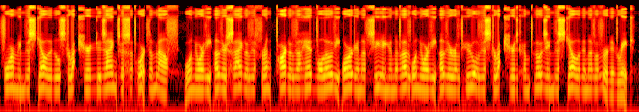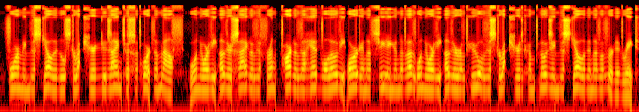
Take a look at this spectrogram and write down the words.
forming the skeletal structure designed to support the mouth, one or the other side of the front part of the head below the organ of seeing and above. One or the other of two of the structures composing the skeleton of a vertebrate, forming the skeletal structure designed to support the mouth, one or the other side of the front part of the head below the organ of seeing and above. One or the other of two of the structures composing the skeleton of a vertebrate,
